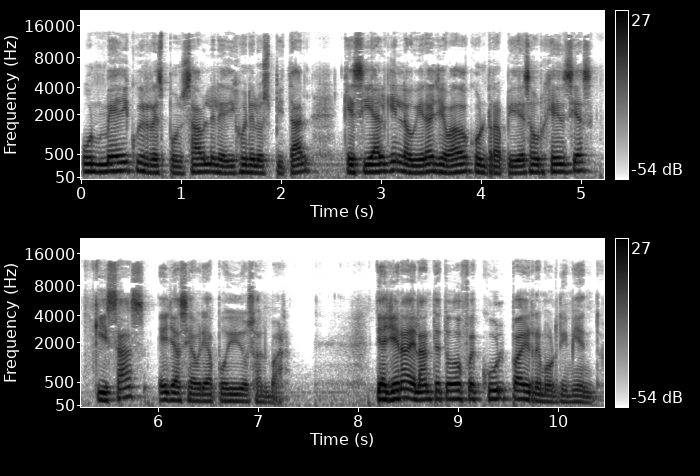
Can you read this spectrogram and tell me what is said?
Un médico irresponsable le dijo en el hospital que si alguien la hubiera llevado con rapidez a urgencias, quizás ella se habría podido salvar. De allí en adelante todo fue culpa y remordimiento.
